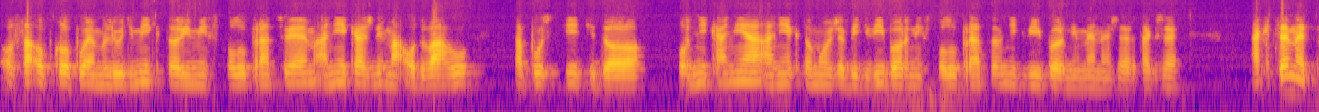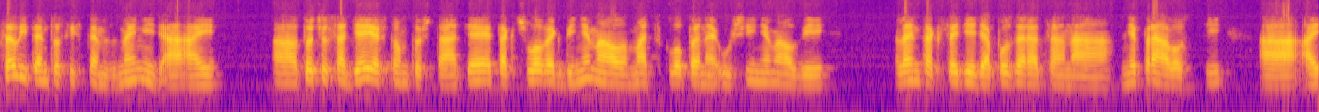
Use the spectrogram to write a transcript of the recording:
sa obklopujem ľuďmi, ktorými spolupracujem a nie každý má odvahu sa pustiť do podnikania a niekto môže byť výborný spolupracovník, výborný manažer. Takže ak chceme celý tento systém zmeniť a aj a to, čo sa deje v tomto štáte, tak človek by nemal mať sklopené uši, nemal by len tak sedieť a pozerať sa na neprávosti. A aj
